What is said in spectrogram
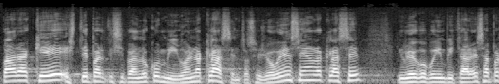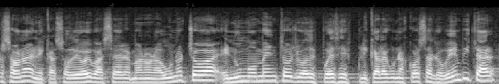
para que esté participando conmigo en la clase. Entonces yo voy a enseñar la clase y luego voy a invitar a esa persona, en el caso de hoy va a ser el hermano Naúl Ochoa, en un momento yo después de explicar algunas cosas lo voy a invitar,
